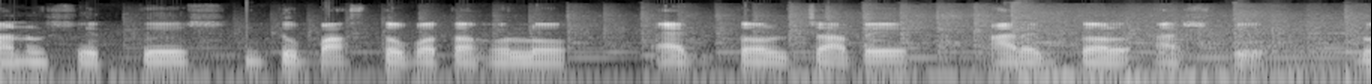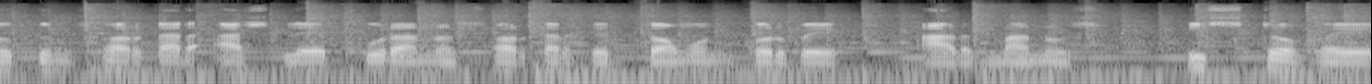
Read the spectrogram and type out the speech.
মানুষের দেশ, কিন্তু বাস্তবতা হলো, এক দল যাবে, আরেক দল আসবে। নতুন সরকার আসলে পুরানো সরকারকে দমন করবে আর মানুষ পিষ্ট হয়ে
